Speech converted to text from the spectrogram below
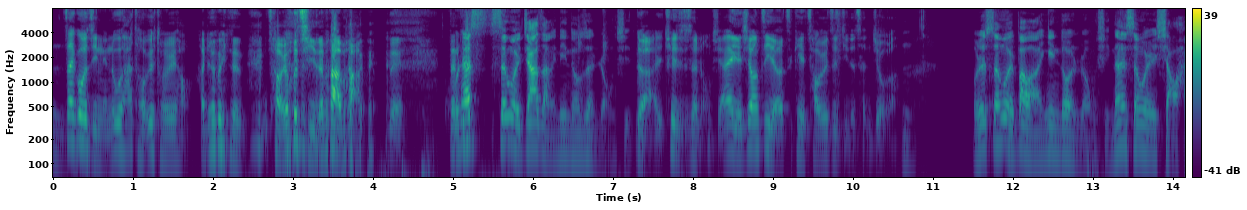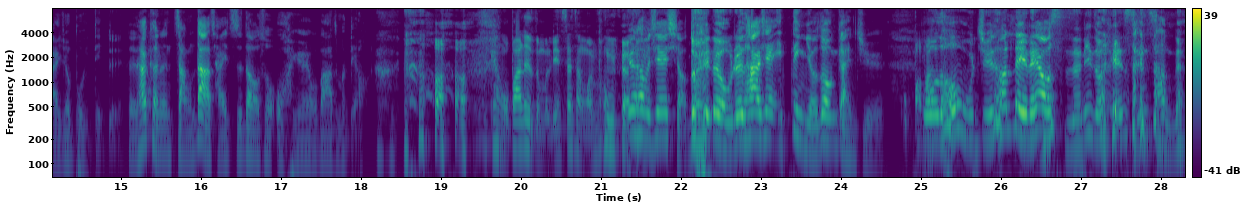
嗯再过几年，如果他投越投越好，他就会变成曹佑启的爸爸。对，等他身为家长一定都是很荣幸。对啊，确实是很荣幸，哎，也希望自己的儿子可以超越自己的成就了。我觉得身为爸爸一定都很荣幸，但是身为小孩就不一定。对，对他可能长大才知道说，哇，原来我爸这么屌。看我爸那个怎么连三场完封了，因为他们现在小，对对，我觉得他现在一定有这种感觉。我爸爸我投五局，他累的要死了，你怎么连三场呢？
